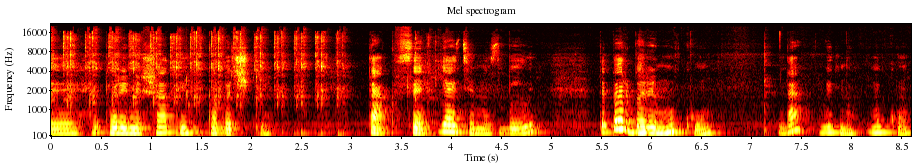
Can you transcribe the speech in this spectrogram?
е, перемішати кабачки. Так, все, яйця ми збили. Тепер беремо муку. Да? Видно, муку.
